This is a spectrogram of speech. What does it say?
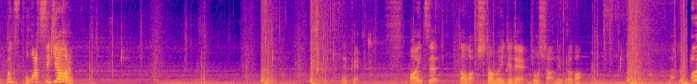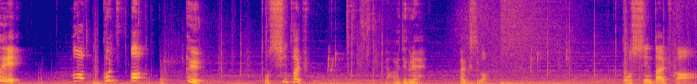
う。こいつ飛ばしてきやがるッケー。あいつ、なんか下向いてて、どうした？ネクラか？おい！あこいつあえ突進タイプ。やめてくれ。早くするわ突進タイプか。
